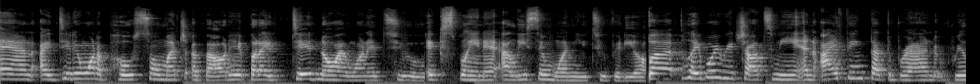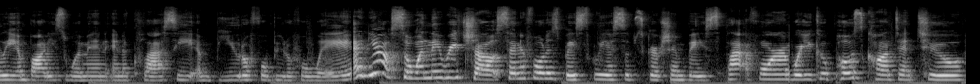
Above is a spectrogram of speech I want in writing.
and I didn't want to post so much about it but I did know I wanted to explain it at least in one YouTube video. But Playboy reached out to me and I think that the brand really embodies women in a classy and beautiful beautiful way. And yeah so when they reached out Centerfold is basically a subscription based platform where you could post content to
